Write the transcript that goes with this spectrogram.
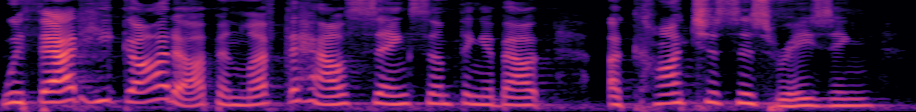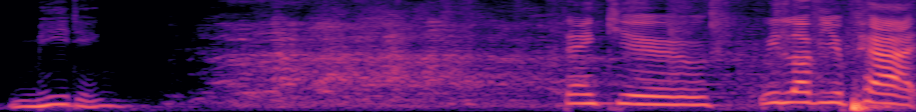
With that, he got up and left the house saying something about a consciousness raising meeting. Thank you. We love you, Pat.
